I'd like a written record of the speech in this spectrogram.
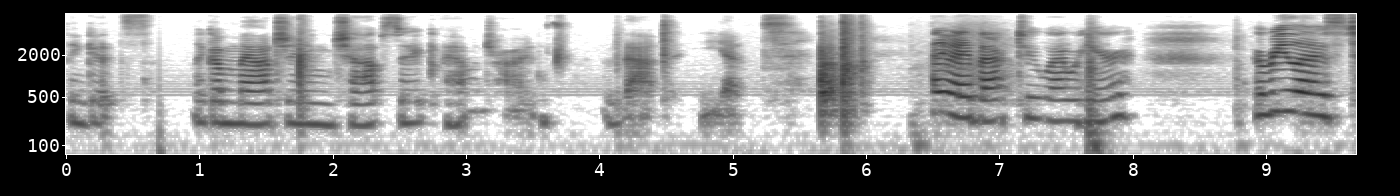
think it's like a matching chapstick. I haven't tried that yet. Anyway, back to why we're here. I realized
